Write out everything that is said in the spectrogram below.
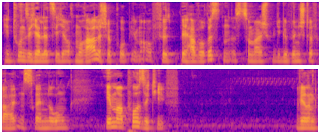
hier, tun sich ja letztlich auch moralische Probleme auf. Für Behavioristen ist zum Beispiel die gewünschte Verhaltensänderung immer positiv. Während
